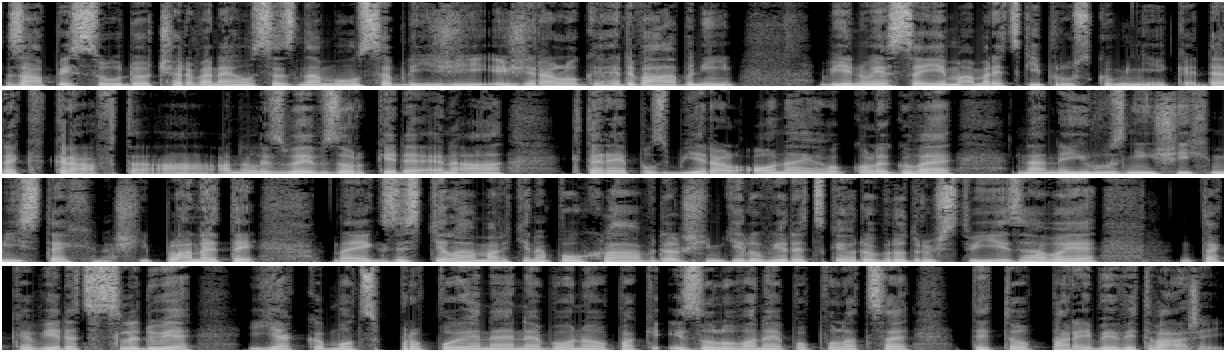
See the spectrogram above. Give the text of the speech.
Zápisu do červeného seznamu se blíží i žralok hedvábný. Věnuje se jim americký průzkumník Derek Kraft a analyzuje vzorky DNA, které pozbíral on a jeho kolegové na nejrůznějších místech naší planety. A jak zjistila Martina Pouchla v dalším dílu vědeckého dobrodružství z Havaje, tak vědec sleduje, jak moc propojené nebo naopak izolované populace tyto paryby vytvářejí.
